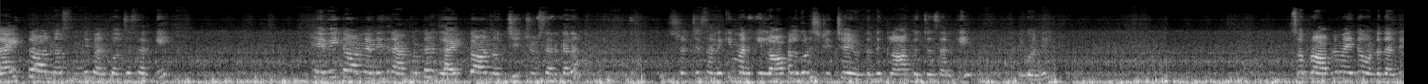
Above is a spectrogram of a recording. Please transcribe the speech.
లైట్ టార్న్ వస్తుంది మనకు వచ్చేసరికి. హెవీ టార్న్ అనేది రాకుండా లైట్ టార్న్ వచ్చి చూసారు కదా. వచ్చేసరికి మనకి లోపల కూడా స్టిచ్ అయి ఉంటుంది క్లాత్ వచ్చేసరికి. ఇదిగోండి. సో ప్రాబ్లం అయితే ఉండదండి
